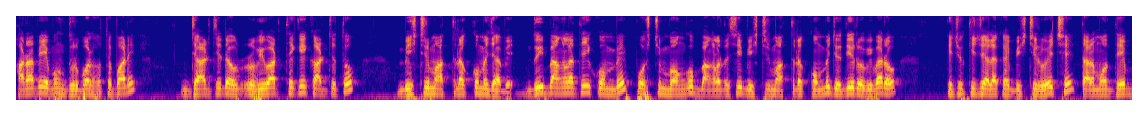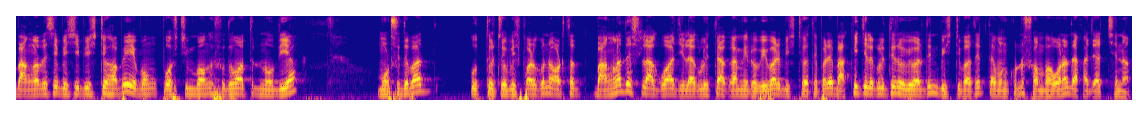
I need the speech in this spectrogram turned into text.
হারাবে এবং দুর্বল হতে পারে। যার যেটা রবিবার থেকে কার্যত বৃষ্টির মাত্রা কমে যাবে। দুই বাংলাতেই কমবে, পশ্চিমবঙ্গ বাংলাদেশে বৃষ্টির মাত্রা কমবে। যদিও রবিবারও কিছু কিছু এলাকায় বৃষ্টি রয়েছে, তার মধ্যে বাংলাদেশে বেশি বৃষ্টি হবে এবং পশ্চিমবঙ্গে শুধুমাত্র নদিয়া, মুর্শিদাবাদ, উত্তর চব্বিশ পরগনা অর্থাৎ বাংলাদেশ, লাগোয়া জেলাগুলিতে আগামী রবিবার বৃষ্টি হতে পারে। বাকি জেলাগুলিতে রবিবার দিন বৃষ্টিপাতের তেমন কোনো সম্ভাবনা দেখা যাচ্ছে না।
